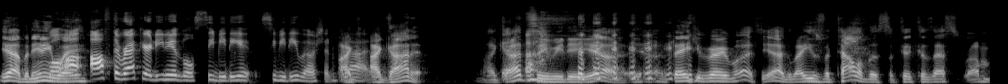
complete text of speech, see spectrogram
yeah. But anyway, Well, off the record, you need a little CBD CBD lotion for that. I, I got it. I got CBD. Yeah, yeah. Thank you very much. Yeah, because I use Vitalibus because that's I'm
